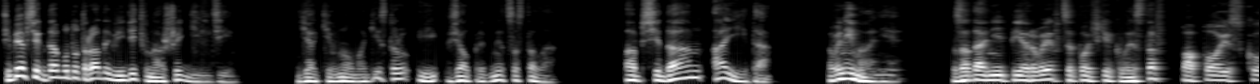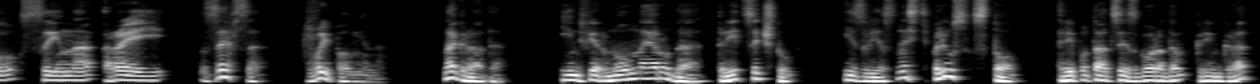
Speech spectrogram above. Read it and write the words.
Тебя всегда будут рады видеть в нашей гильдии». Я кивнул магистру и взял предмет со стола. «Обсидан Аида. Внимание! Задание первое в цепочке квестов по поиску сына Реи Зевса выполнено. Награда. Инфернумная руда — 30 штук. Известность — плюс 100. Репутация с городом Кримград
